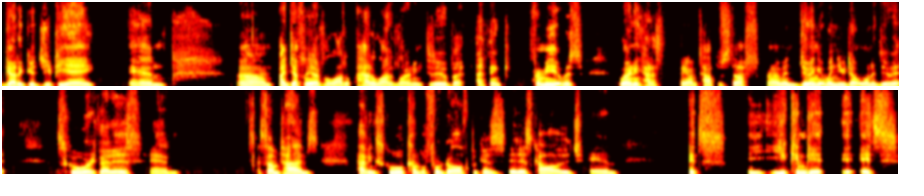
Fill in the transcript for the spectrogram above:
got a good GPA. And um, I definitely have a lot of, had a lot of learning to do, but I think for me it was learning how to stay on top of stuff um, and doing it when you don't want to do it, schoolwork that is, and sometimes having school come before golf because it is college and it's you can get it's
